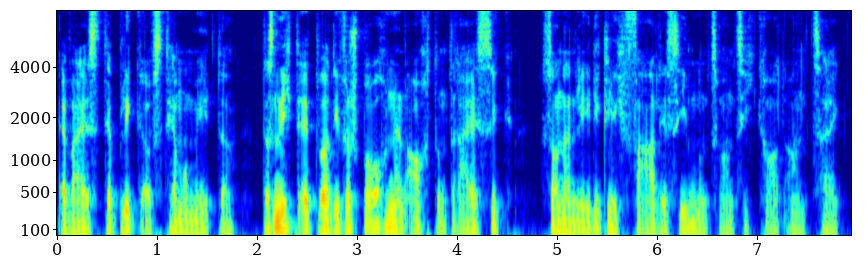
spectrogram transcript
erweist der Blick aufs Thermometer, das nicht etwa die versprochenen 38, sondern lediglich fade 27 Grad anzeigt.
